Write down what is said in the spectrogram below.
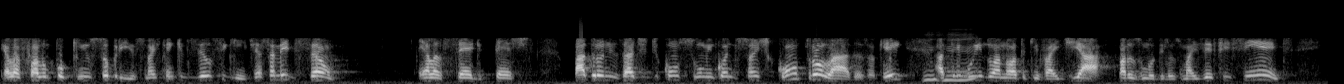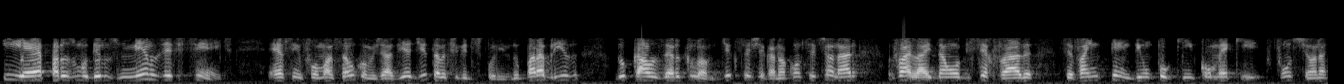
ela fala um pouquinho sobre isso, mas tem que dizer o seguinte, essa medição, ela segue testes padronizados de consumo em condições controladas, ok? Uhum. Atribuindo uma nota que vai de A para os modelos mais eficientes e E para os modelos menos eficientes. Essa informação, como eu já havia dito, ela fica disponível no para-brisa do carro zero quilômetro. dia que você chegar na concessionária, vai lá e dá uma observada, você vai entender um pouquinho como é que funciona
